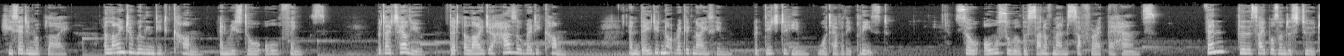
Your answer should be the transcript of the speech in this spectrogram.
He said in reply, Elijah will indeed come and restore all things. But I tell you that Elijah has already come, and they did not recognize him, but did to him whatever they pleased. So also will the Son of Man suffer at their hands. Then the disciples understood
